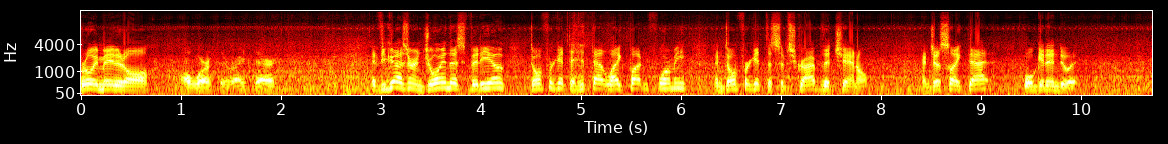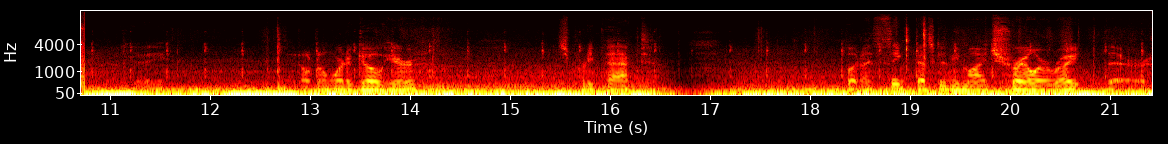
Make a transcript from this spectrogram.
really made it all, all worth it right there. If you guys are enjoying this video, don't forget to hit that like button for me and don't forget to subscribe to the channel. And just like that, we'll get into it. Okay. I don't know where to go here. It's pretty packed. But I think that's gonna be my trailer right there.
